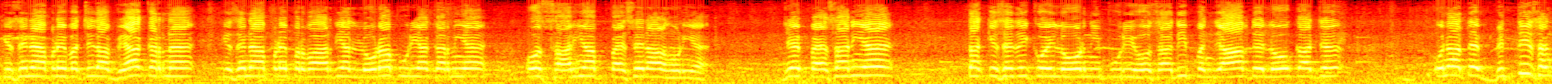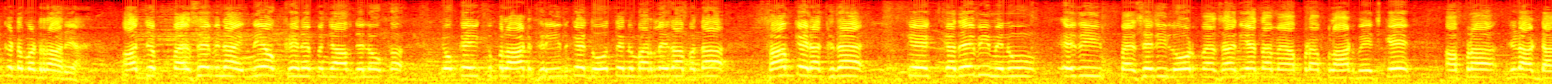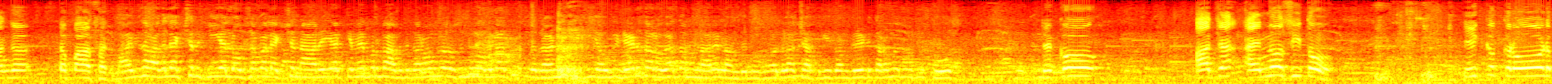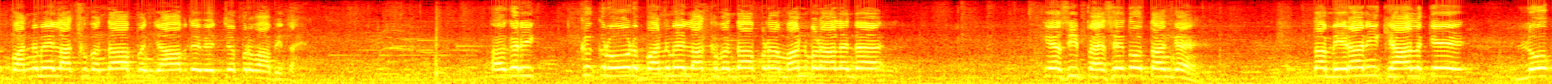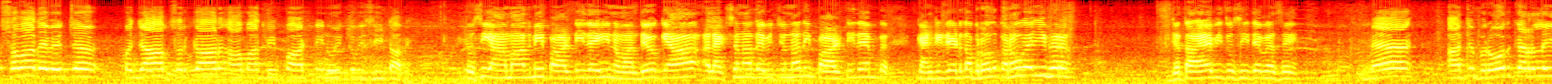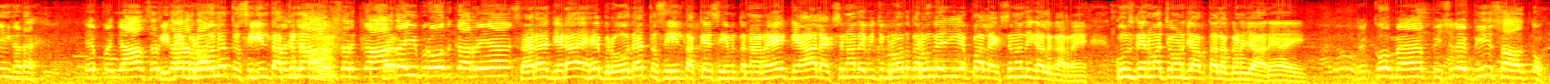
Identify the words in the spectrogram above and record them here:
ਕਿਸੇ ਨੇ ਆਪਣੇ ਬੱਚੇ ਦਾ ਵਿਆਹ ਕਰਨਾ ਹੈ। ਕਿਸੇ ਨੇ ਆਪਣੇ ਪਰਿਵਾਰ ਦੀਆਂ ਲੋੜਾਂ ਪੂਰੀਆਂ ਕਰਨੀਆਂ ਉਹ ਸਾਰੀਆਂ ਪੈਸੇ ਨਾਲ ਹੋਣੀਆਂ ਜੇ ਪੈਸਾ ਨਹੀਂ ਹੈ, ਤਾਂ ਕਿਸੇ ਦੀ ਕੋਈ ਲੋੜ ਨਹੀਂ ਪੂਰੀ ਹੋ ਸਕਦੀ। ਪੰਜਾਬ ਦੇ ਲੋਕ ਅੱਜ ਉਹਨਾਂ ਤੇ ਵਿੱਤੀ ਸੰਕਟ ਮੰਡਰਾ ਰਿਹਾ ਅੱਜ ਪੈਸੇ ਬਿਨਾ ਇੰਨੇ ਔਖੇ ਨੇ ਪੰਜਾਬ ਦੇ ਲੋਕ, ਕਿਉਂਕਿ ਇੱਕ ਪਲਾਟ ਖਰੀਦ ਕੇ ਦੋ ਤਿੰਨ ਮਰਲੇ ਦਾ ਬੰਦਾ ਸਾਂਭ ਕੇ ਰੱਖਦਾ ਕਿ ਕਦੇ ਵੀ ਮੈਨੂੰ ਇਹਦੀ ਪੈਸੇ ਦੀ ਲੋੜ ਪੈ ਸਕਦੀ ਹੈ, ਤਾਂ ਮੈਂ ਆਪਣਾ ਪਲਾਟ ਵੇਚ ਕੇ ਆਪਣਾ ਜਿਹੜਾ ਡੰਗ ਟਪਾ ਸਕਦਾ। ਮਾਜੀ ਸਾਹਿਬ ਅਗਲਾ ਇਲੈਕਸ਼ਨ ਕੀ ਹੈ? ਲੋਕ ਸਭਾ ਇਲੈਕਸ਼ਨ ਆ ਰਹੀ ਹੈ। ਕਿਵੇਂ ਪ੍ਰਭਾਵਿਤ ਕਰੋਗੇ? ਉਸ ਨੂੰ ਅਗਲਾ ਰਣਨੀਤੀ ਕੀ ਹੋਊਗੀ? ਡੇਢ ਸਾਲ ਹੋ ਗਿਆ ਤੁਹਾਨੂੰ ਨਾਰੇ ਲਾਉਂਦੇ ਨੂੰ। ਅਗਲਾ ਸਟੈਪ ਕੀ ਕੰਕਰੀਟ ਕਰੋਗੇ ਤੁਸੀਂ? ਠੋਸ। ਦੇਖੋ ਅੱਜ ਐਨਓਸੀ ਤੋਂ 1 ਕਰੋੜ 92 ਲੱਖ ਬੰਦਾ ਪੰਜਾਬ ਦੇ ਵਿੱਚ ਪ੍ਰਭਾਵਿਤ ਹੈ। ਅਗਰ 1 ਕਰੋੜ 92 ਲੱਖ ਬੰਦਾ ਆਪਣਾ ਮਨ ਬਣਾ ਲੈਂਦਾ ਕਿ ਅਸੀਂ ਪੈਸੇ ਤੋਂ ਤੰਗ ਹੈ ਤਾਂ ਮੇਰਾ ਨਹੀਂ ਖਿਆਲ ਕਿ ਲੋਕ ਸਭਾ ਦੇ ਵਿੱਚ ਪੰਜਾਬ ਸਰਕਾਰ ਆਮ ਆਦਮੀ ਪਾਰਟੀ ਨੂੰ ਇੱਕ ਵੀ ਸੀਟ ਆਵੇ। ਤੁਸੀਂ ਆਮ ਆਦਮੀ ਪਾਰਟੀ ਦੇ ਹੀ ਨੁਮਾਇੰਦੇ ਹੋ ਕਿਆ ਇਲੈਕਸ਼ਨਾਂ ਦੇ ਵਿੱਚ ਉਹਨਾਂ ਦੀ ਪਾਰਟੀ ਦੇ ਕੈਂਡੀਡੇਟ ਦਾ ਵਿਰੋਧ ਕਰੋਗੇ ਜੀ ਫਿਰ? ਜਿਤਾਇਆ ਵੀ ਤੁਸੀਂ ਤੇ ਵੈਸੇ। ਮੈਂ ਅੱਜ ਵਿਰੋਧ ਕਰਨ ਲਈ ਹੀ ਖੜਾ। ਇਹ ਪੰਜਾਬ ਸਰਕਾਰ ਕਿਤੇ ਵਿਰੋਧ ਤਹਿਸੀਲ ਤੱਕ ਨਾ ਪੰਜਾਬ ਹੋਵੇ। ਸਰਕਾਰ ਦਾ ਹੀ ਵਿਰੋਧ ਕਰ ਰਹੇ ਆ ਸਰ ਜਿਹੜਾ ਇਹ ਵਿਰੋਧ ਹੈ ਤਹਿਸੀਲ ਤੱਕ ਹੀ ਸੀਮਤ ਨਾ ਰਹੇ। ਕਿਆ ਇਲੈਕਸ਼ਨਾਂ ਦੇ ਵਿੱਚ ਵਿਰੋਧ ਕਰੋਗੇ ਜੀ? ਆਪਾਂ ਇਲੈਕਸ਼ਨਾਂ ਦੀ ਗੱਲ ਕਰ ਰਹੇ ਹਾਂ। ਕੁਝ ਦਿਨ ਬਾਅਦ ਚੋਣ ਜਾਬਤਾ ਲੱਗਣ ਜਾ ਰਿਹਾ ਏ। ਦੇਖੋ, ਮੈਂ ਪਿਛਲੇ 20 ਸਾਲ ਤੋਂ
